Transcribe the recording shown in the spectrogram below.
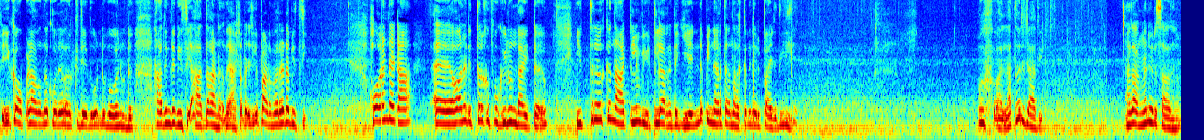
ഫീക്ക് ഓപ്പൺ ആകുന്ന കുറേ വർക്ക് ചെയ്തു കൊണ്ട് പോകാനുണ്ട്. അതിന്റെ ബിസി അതാണ്. രാഷ്ട്രപതിക്ക് പടം വരയുടെ ബിസി. ഹോളണ്ടേട്ടാ ഹോളണ്ട് ഇത്രക്ക് പുകയിലുണ്ടായിട്ട് ഇത്രയൊക്കെ നാട്ടിലും വീട്ടിലും അറിഞ്ഞിട്ട് എന്റെ പിന്നാലെ തന്നെ നടക്കുന്നതിന് ഒരു പരിധിയില്ല. ഉഹ്, വല്ലാത്തൊരു ജാതി. അതങ്ങനെ ഒരു സാധനം.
